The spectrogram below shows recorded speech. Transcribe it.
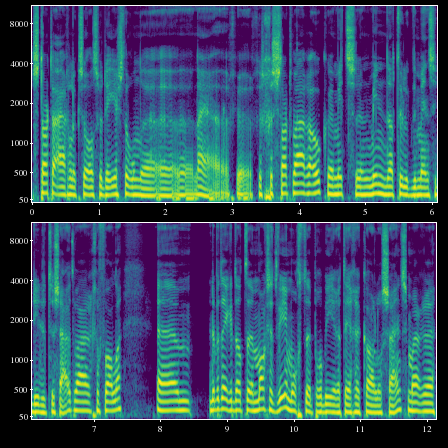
starten eigenlijk zoals we de eerste ronde uh, nou ja, gestart waren ook. mits min natuurlijk de mensen die er tussenuit waren gevallen. Um, dat betekent dat Max het weer mocht proberen tegen Carlos Sainz. Maar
